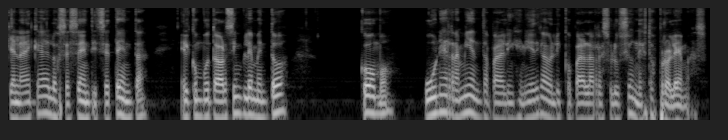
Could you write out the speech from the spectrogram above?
que en la década de los 60 y 70 el computador se implementó como una herramienta para el ingeniero hidráulico para la resolución de estos problemas.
